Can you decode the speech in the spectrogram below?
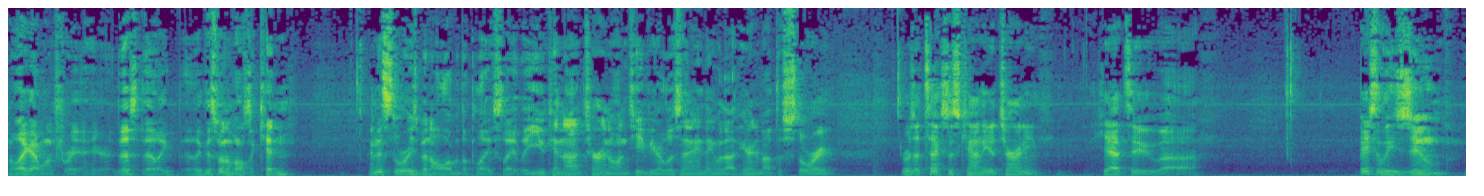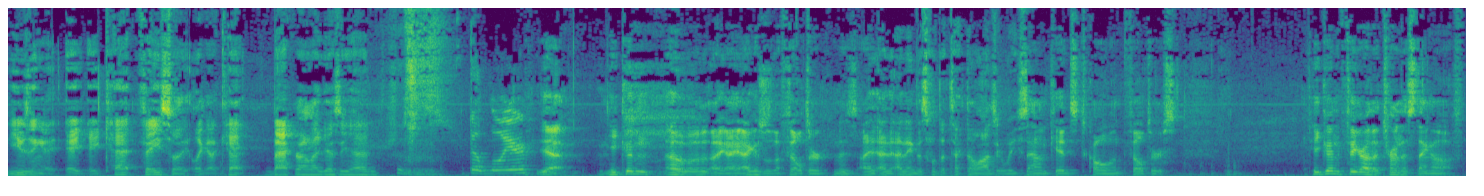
Well, I got one for you here. This like like this one involves a kitten, and this story's been all over the place lately. You cannot turn on TV or listen to anything without hearing about the story. There was a Texas county attorney. He had to uh, basically Zoom using a, a, a cat face, like, like a cat background. I guess he had. The lawyer. Yeah, he couldn't. Oh, I, I guess it was a filter. I, I I think that's what the technologically sound kids call them filters. He couldn't figure out how to turn this thing off.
